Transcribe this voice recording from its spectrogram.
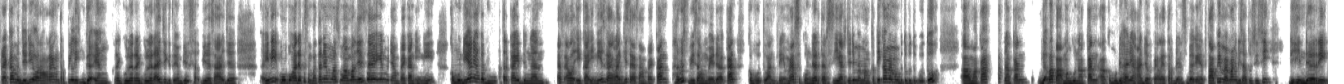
mereka menjadi orang-orang yang terpilih nggak yang reguler-reguler aja gitu yang biasa-biasa aja ini mumpung ada kesempatan ya Mas Muammar jadi saya ingin menyampaikan ini kemudian yang kedua terkait dengan SLIK ini sekali lagi saya sampaikan harus bisa membedakan kebutuhan primer, sekunder, tersier jadi memang ketika memang betul-betul butuh uh, maka gunakan nggak apa-apa menggunakan uh, kemudahan yang ada pay letter dan sebagainya. Tapi memang di satu sisi dihindari,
